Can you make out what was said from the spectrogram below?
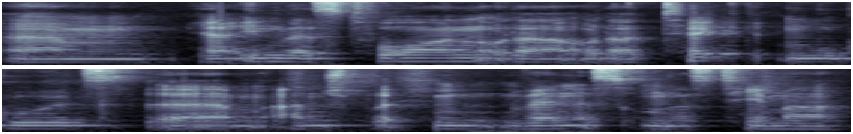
ähm, ja, Investoren oder, oder Tech-Moguls ähm, ansprechen, wenn es um das Thema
